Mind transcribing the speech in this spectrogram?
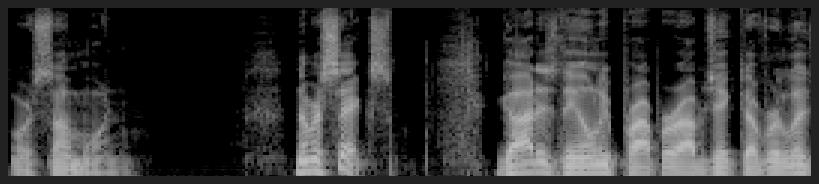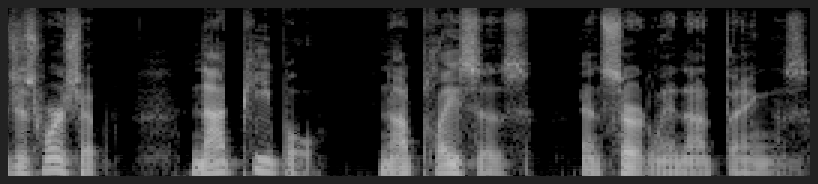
or someone? Number six, God is the only proper object of religious worship, not people, not places, and certainly not things.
